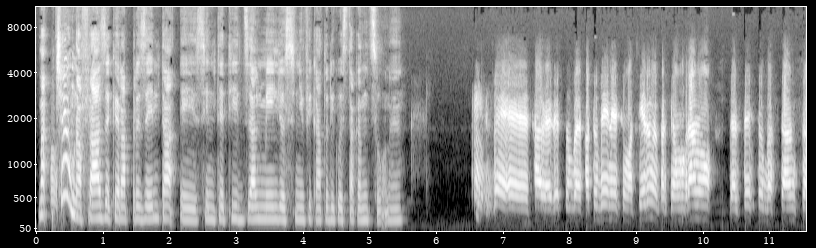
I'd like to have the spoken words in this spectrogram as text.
Ma c'è una frase che rappresenta e sintetizza al meglio il significato di questa canzone? Sì, beh, hai detto, beh, fatto bene insomma, chiedermi perché è un brano dal testo abbastanza,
